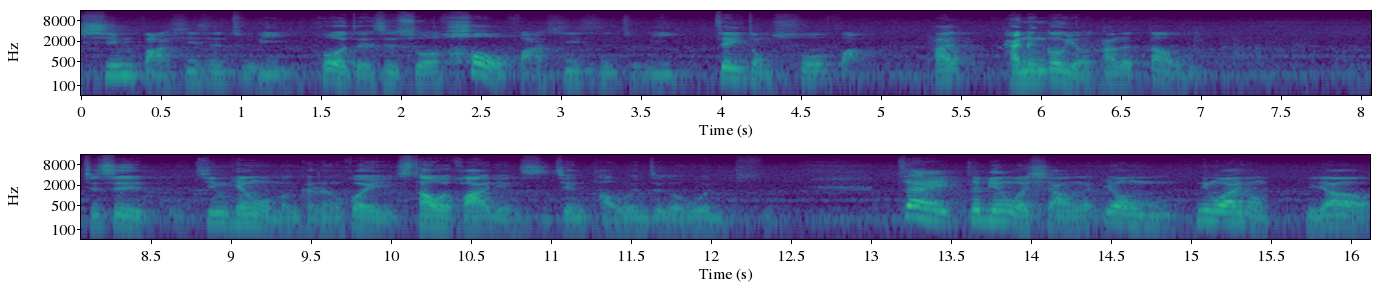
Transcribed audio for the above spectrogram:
新法西斯主义，或者是说后法西斯主义这一种说法，它还能够有它的道理。就是今天我们可能会稍微花一点时间讨论这个问题。在这边，我想用另外一种比较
